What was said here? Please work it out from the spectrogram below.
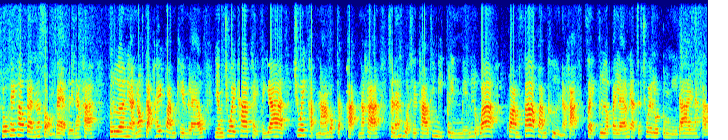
คลุกให้เข้ากันนะสองแบบเลยนะคะ เกลือเนี่ยนอกจากให้ความเค็มแล้ว ยังช่วยฆ่าไข่พยาธิช่วยขับน้ำออกจากผักนะคะ ฉะนั้นหัวไชเท้าที่มีกลิ่นเหม็นหรือว่าความซ่าความขื่นนะคะ ใส่เกลือไปแล้วเนี่ยจะช่วยลดตรงนี้ได้นะคะ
